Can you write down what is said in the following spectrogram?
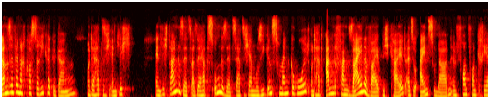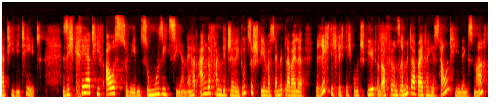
dann sind wir nach Costa Rica gegangen und er hat sich endlich endlich dran. Also er hat es umgesetzt. Er hat sich ein Musikinstrument geholt und hat angefangen, seine Weiblichkeit, also einzuladen, in Form von Kreativität, sich kreativ auszuleben, zu musizieren. Er hat angefangen, Didgeridoo zu spielen, was er mittlerweile richtig, richtig gut spielt und auch für unsere Mitarbeiter hier Soundhealings macht.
